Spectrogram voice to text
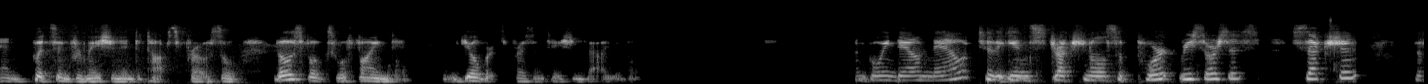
and puts information into TOPS Pro. So those folks will find Gilbert's presentation valuable. I'm going down now to the instructional support resources section. The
